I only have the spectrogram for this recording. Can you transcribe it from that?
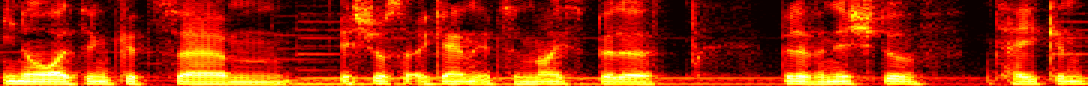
You know, I think it's um, it's just again, it's a nice bit of bit of initiative taken,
